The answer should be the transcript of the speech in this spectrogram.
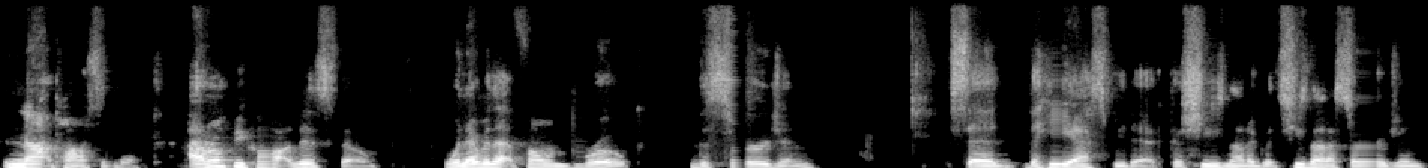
Not possible. I don't know if you caught this though. Whenever that phone broke, the surgeon said that he has to be dead because she's not a good, she's not a surgeon.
